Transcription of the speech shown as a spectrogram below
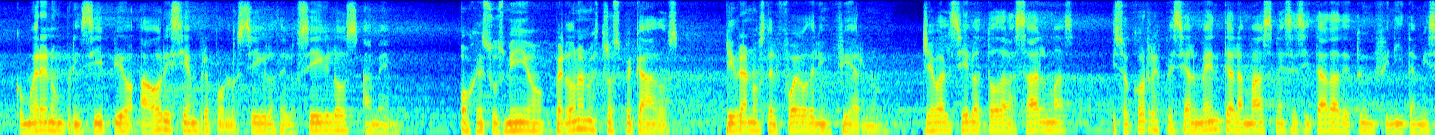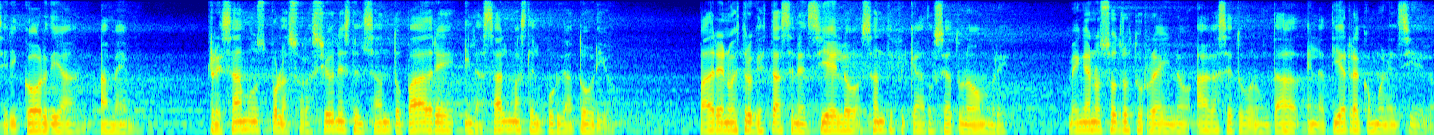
como era en un principio, ahora y siempre por los siglos de los siglos. Amén. Oh Jesús mío, perdona nuestros pecados, líbranos del fuego del infierno, lleva al cielo a todas las almas, y socorre especialmente a la más necesitada de tu infinita misericordia. Amén. Rezamos por las oraciones del Santo Padre y las almas del purgatorio. Padre nuestro que estás en el cielo, santificado sea tu nombre. Venga a nosotros tu reino, hágase tu voluntad en la tierra como en el cielo.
